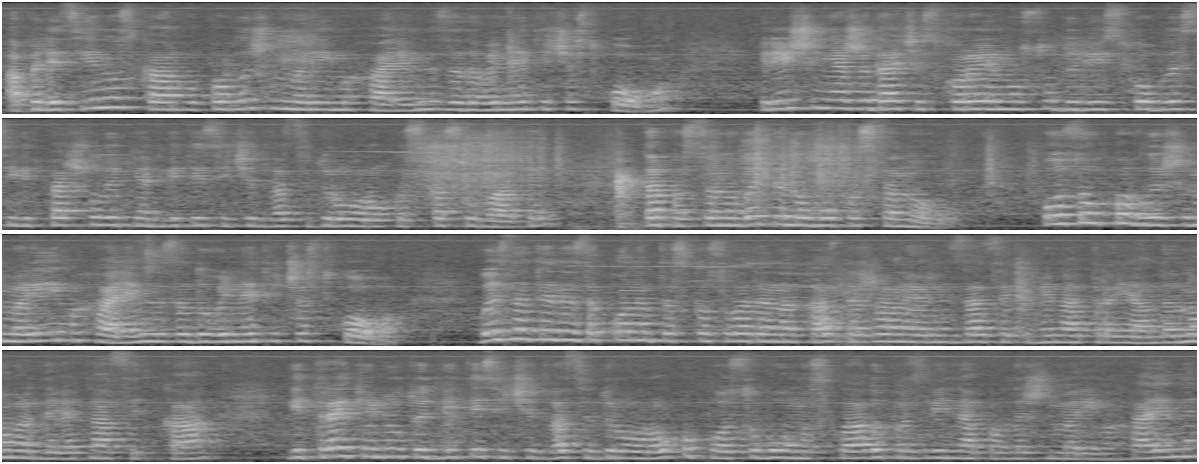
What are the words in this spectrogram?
апеляційну скаргу Павлишин Марії Михайлівни задовольнити частково. Рішення Жидачівського районного суду Львівської області від 1 липня 2022 року скасувати та постановити нову постанову. Позов Павлишин Марії Михайлівни задовольнити частково. Визнати незаконним та скасувати наказ Державної організації Комбінат Троянда номер 19К від 3 лютого 2022 року по особовому складу про звільнення Павлишин Марії Михайлівни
